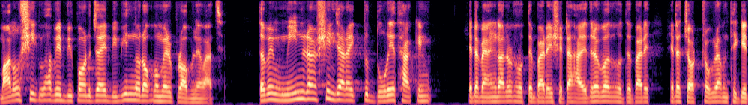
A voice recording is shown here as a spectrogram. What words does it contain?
মানসিকভাবে বিপর্যয় বিভিন্ন রকমের প্রবলেম আছে। তবে মিন রাশির যারা একটু দূরে থাকেন, সেটা ব্যাঙ্গালোর হতে পারে, সেটা হায়দ্রাবাদ হতে পারে, সেটা চট্টগ্রাম থেকে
